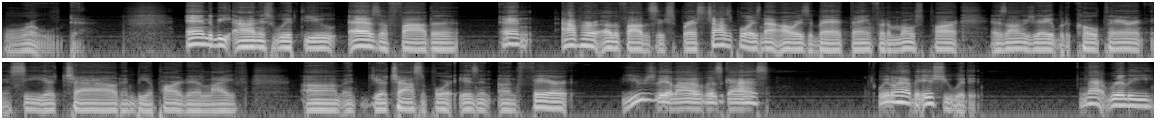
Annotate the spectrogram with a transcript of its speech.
road. And to be honest with you as a father and I've heard other fathers express child support is not always a bad thing for the most part as long as you're able to co-parent and see your child and be a part of their life um, and your child support isn't unfair. Usually a lot of us guys we don't have an issue with it not really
